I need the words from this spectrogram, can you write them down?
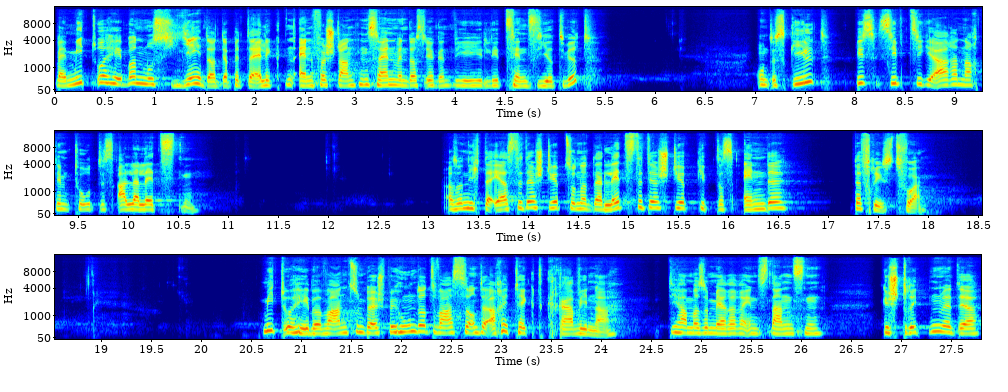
Bei Miturhebern muss jeder der Beteiligten einverstanden sein, wenn das irgendwie lizenziert wird. Und es gilt bis 70 Jahre nach dem Tod des allerletzten. Also nicht der Erste, der stirbt, sondern der Letzte, der stirbt, gibt das Ende der Frist vor. Miturheber waren zum Beispiel Hundertwasser und der Architekt Kravina. Die haben also mehrere Instanzen gestritten, weil der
